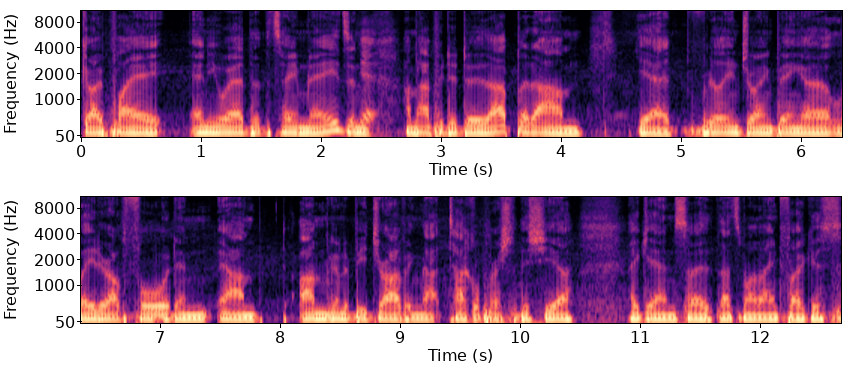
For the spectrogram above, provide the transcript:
go play anywhere that the team needs, and Yeah. I'm happy to do that. But um, yeah, really enjoying being a leader up forward, and um, I'm going to be driving that tackle pressure this year again. So that's my main focus.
